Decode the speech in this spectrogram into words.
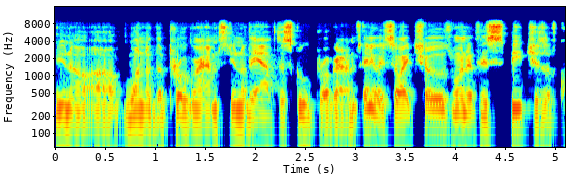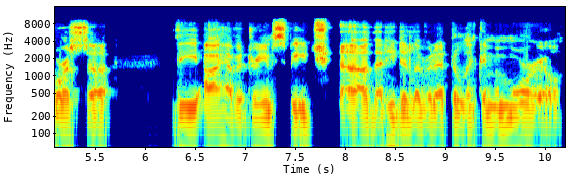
you know, uh, one of the programs, you know, the after school programs. Anyway, so I chose one of his speeches, of course, uh, the I Have a Dream speech uh, that he delivered at the Lincoln Memorial,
